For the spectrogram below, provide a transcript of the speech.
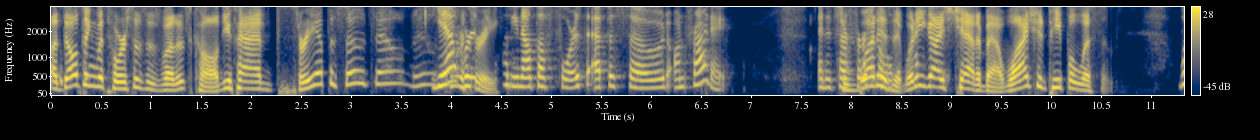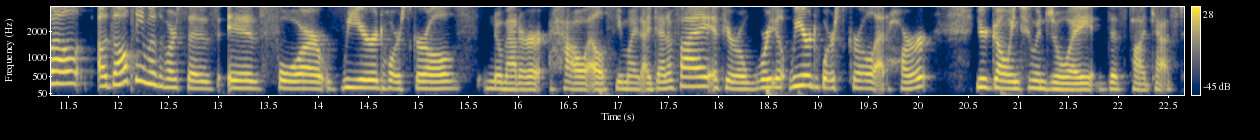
adulting with horses is what it's called. You've had three episodes out now. Yeah, we're three. putting out the fourth episode on Friday. And it's So our first what is it? What do you guys chat about? Why should people listen? Well, adulting with horses is for weird horse girls, no matter how else you might identify. If you're a weird horse girl at heart, you're going to enjoy this podcast.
